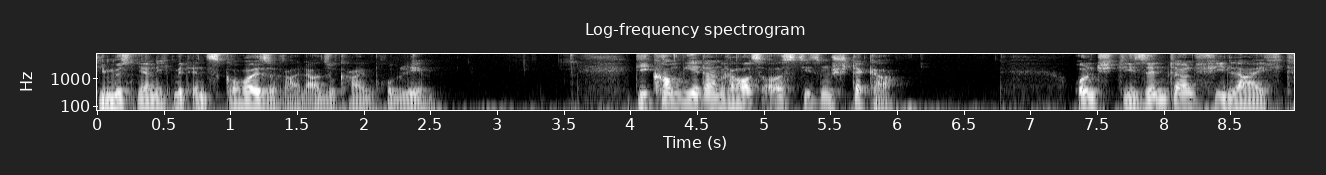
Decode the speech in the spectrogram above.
Die müssen ja nicht mit ins Gehäuse rein, also kein Problem. Die kommen hier dann raus aus diesem Stecker. Und die sind dann vielleicht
